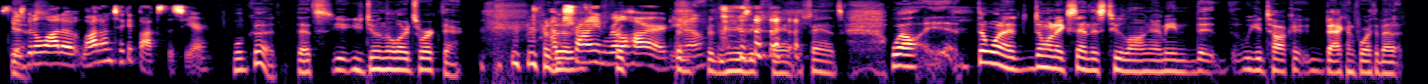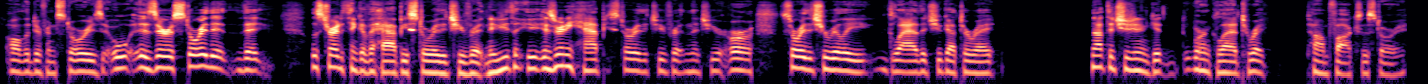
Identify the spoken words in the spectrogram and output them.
So there's yes. been a lot of lot on ticket bots this year. Well, good. That's you, you doing the Lord's work there. For I'm trying real for, hard, you for, know, for the music fan, fans. Well, eh, don't want to don't want to extend this too long. I mean, the, we could talk uh, back and forth about all the different stories. Is there a story that that let's try to think of a happy story that you've written? You th- is there any happy story that you've written that you or story that you're really glad that you got to write? Not that you didn't get weren't glad to write Tom Fox's story,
